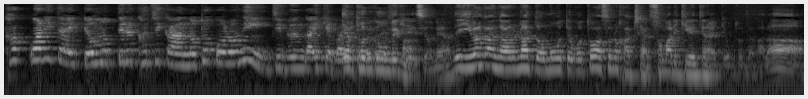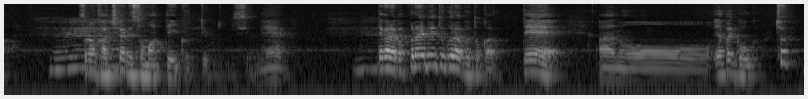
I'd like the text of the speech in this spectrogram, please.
関わりたいって思ってる価値観のところに自分が行けばいい飛び込むべきですよよね。で違和感があるなと思うってことはその価値観に染まりきれてないってことだからその価値観に染まっていくっていうことですよね。だからやっぱプライベートクラブとかってあのーやっぱりこうちょっと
